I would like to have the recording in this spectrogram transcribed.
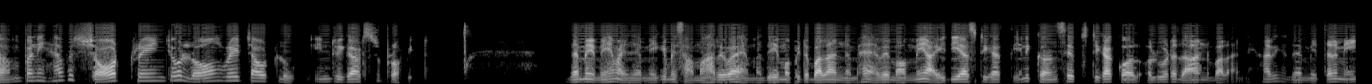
company have a short range or long range outlook in regards to profit? දැන් මේ මෙහෙමයි. දැන් මේක මේ සමහර ඒවා හැමදේම අපිට බලන්න බෑ. හැබැයි මම මේ අයිඩියාස් ටිකක් තියෙන කන්සෙප්ට්ස් ටිකක් ඔලුවට දාන්න බලන්නේ. හරි දැන් මෙතන මේ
